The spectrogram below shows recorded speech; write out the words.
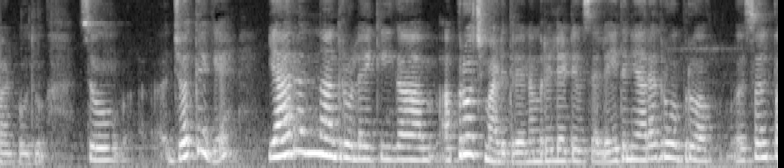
ಮಾಡ್ಬೋದು. ಸೊ ಜೊತೆಗೆ ಯಾರನ್ನಾದರೂ ಲೈಕ್ ಈಗ ಅಪ್ರೋಚ್ ಮಾಡಿದರೆ ನಮ್ಮ ರಿಲೇಟಿವ್ಸ್ ಎಲ್ಲ ಇದನ್ನು ಯಾರಾದರೂ ಒಬ್ಬರು ಸ್ವಲ್ಪ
